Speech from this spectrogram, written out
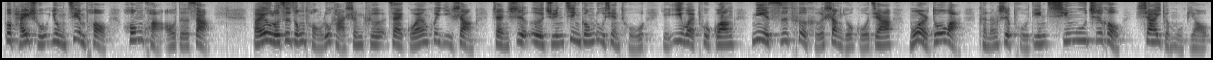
不排除用舰炮轰垮敖德萨。白俄罗斯总统卢卡申科在国安会议上展示俄军进攻路线图，也意外曝光聂斯特河上游国家摩尔多瓦可能是普丁亲乌之后下一个目标。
